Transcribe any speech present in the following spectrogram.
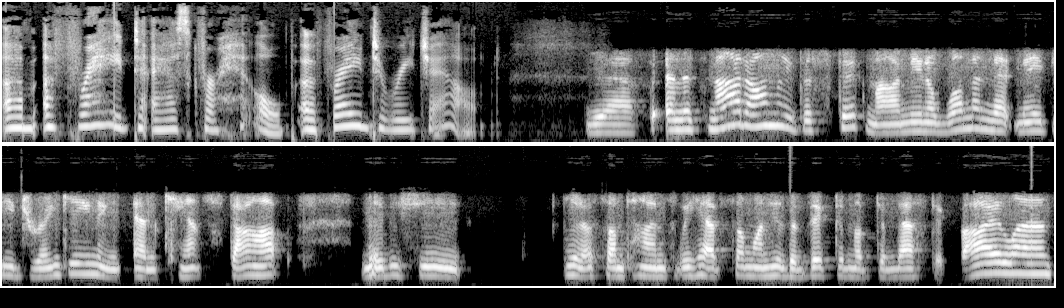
um, afraid to ask for help, afraid to reach out. Yes, and it's not only the stigma. I mean, a woman that may be drinking and, and can't stop, maybe she, you know, sometimes we have someone who's a victim of domestic violence.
